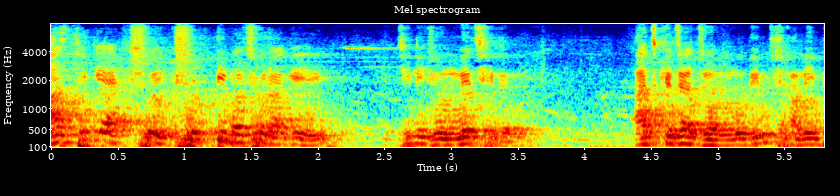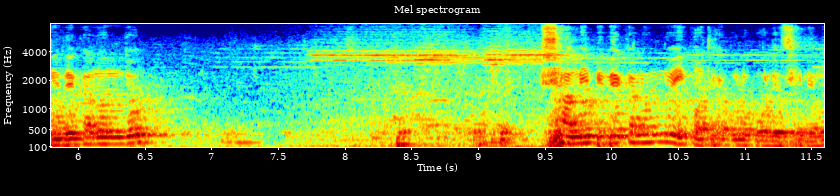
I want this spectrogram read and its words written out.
আজ থেকে একশো একষট্টি বছর আগে যিনি জন্মেছিলেন, আজকে যার জন্মদিন স্বামী বিবেকানন্দ। স্বামী বিবেকানন্দ এই কথাগুলো বলেছিলেন।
